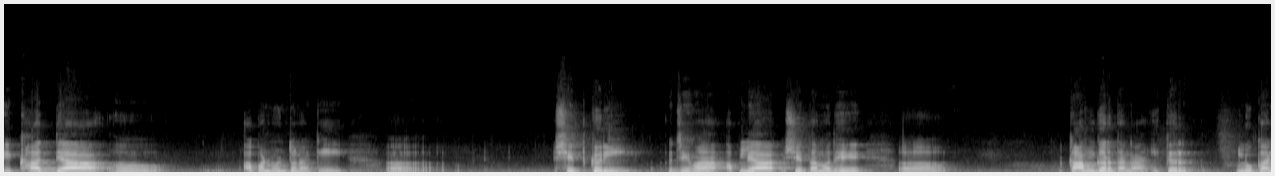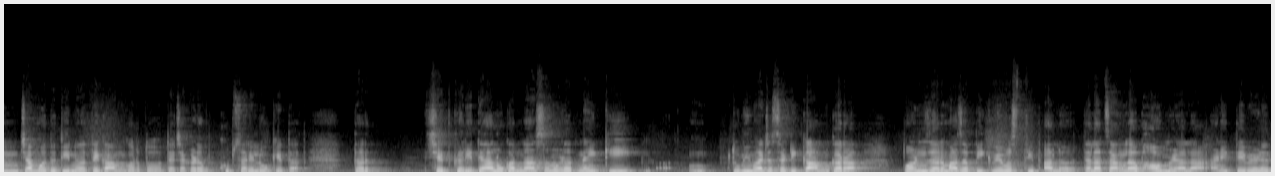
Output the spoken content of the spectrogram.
एखाद्या आपण म्हणतो ना की शेतकरी जेव्हा आपल्या शेतामध्ये काम करताना इतर लोकांच्या मदतीनं ते काम करतो त्याच्याकडं खूप सारे लोक येतात. तर शेतकरी त्या लोकांना असं म्हणत नाही की तुम्ही माझ्यासाठी काम करा पण जर माझं पीक व्यवस्थित आलं त्याला चांगला भाव मिळाला आणि ते वेळेत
